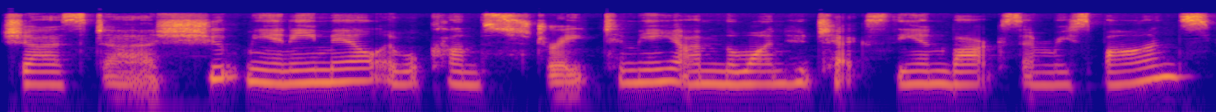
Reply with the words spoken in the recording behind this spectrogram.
just uh, shoot me an email. It will come straight to me. I'm the one who checks the inbox and responds.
